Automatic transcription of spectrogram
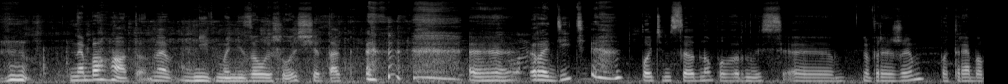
Небагато не днів мені залишилось ще так е, радіть. Потім все одно повернусь е, в режим, бо треба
